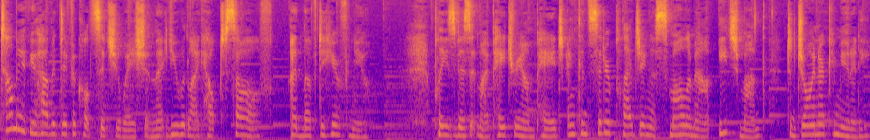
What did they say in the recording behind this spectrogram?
tell me if you have a difficult situation that you would like help to solve. I'd love to hear from you. Please visit my Patreon page and consider pledging a small amount each month to join our community,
